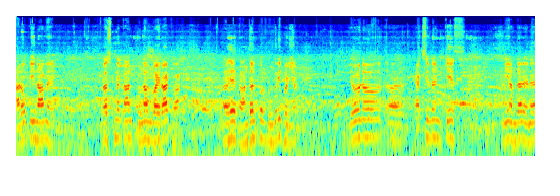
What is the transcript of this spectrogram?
આરોપી નામે કૃષ્ણકાંત પૂનમભાઈ રાઠવા રહે ધાંધલપુર ડુંગરી ફળિયા. જેઓનો એક્સિડન્ટ કેસની અંદર એણે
